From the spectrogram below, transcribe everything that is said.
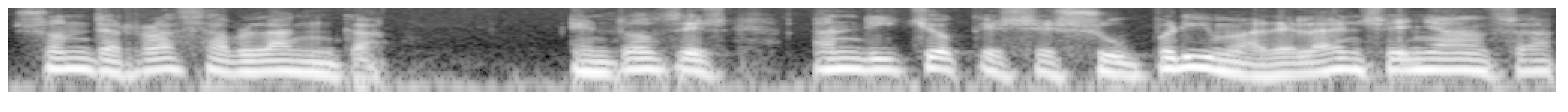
son de raza blanca. Entonces han dicho que se suprima de la enseñanza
